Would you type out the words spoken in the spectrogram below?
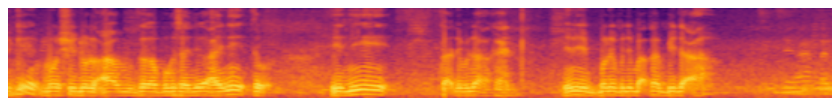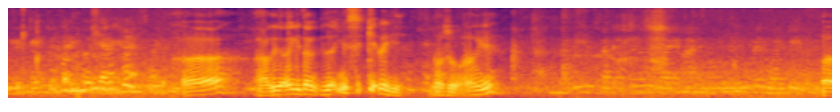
Okey, Mursyidul Am ke apa saja. Ha, ini tu. Ini tak dibenarkan. Ini boleh menyebabkan bid'ah. Ha? Ha, kejap lagi, kejap lagi, sikit lagi. Masuk, ha, okay? Ha,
